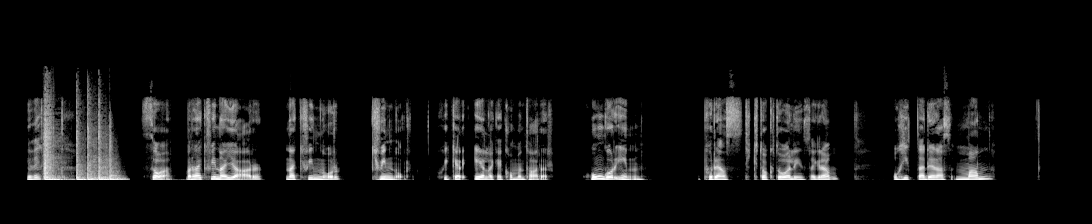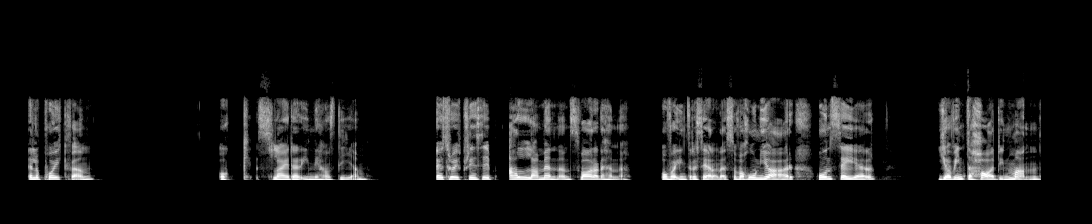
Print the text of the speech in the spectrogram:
jag vet inte. Så vad den här kvinnan gör när kvinnor, kvinnor skickar elaka kommentarer. Hon går in på deras TikTok då, eller Instagram och hittar deras man eller pojkvän och slidar in i hans DM. Jag tror i princip alla männen svarade henne och var intresserade. Så vad hon gör, hon säger jag vill inte ha din man,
